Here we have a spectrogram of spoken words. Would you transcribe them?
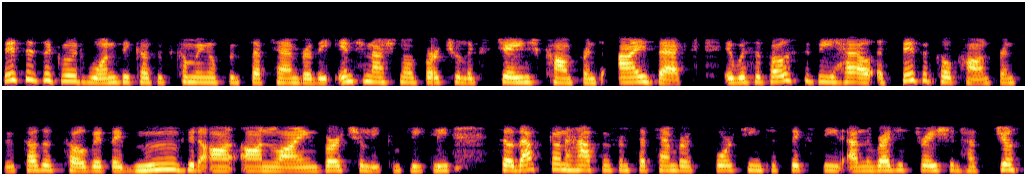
This is a good one because it's coming up in September. The International Virtual Exchange Conference, IVEC. It was supposed to be held a physical conference because of COVID. They've moved it on, online virtually completely. So that's going to happen from September 14 to 16 and the registration has just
